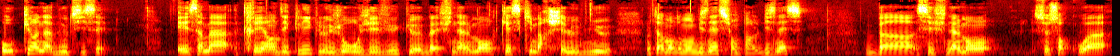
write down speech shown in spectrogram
aucun n'aboutissait. Et ça m'a créé un déclic le jour où j'ai vu que ben, finalement, qu'est-ce qui marchait le mieux, notamment dans mon business, si on parle business, ben, c'est finalement ce sur quoi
